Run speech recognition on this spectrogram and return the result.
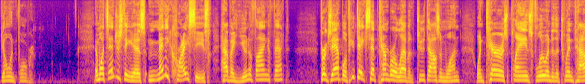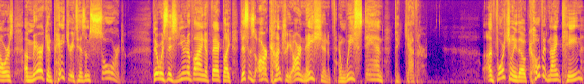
going forward? And what's interesting is many crises have a unifying effect. For example, if you take September 11th, 2001, when terrorist planes flew into the Twin Towers, American patriotism soared. There was this unifying effect like, this is our country, our nation, and we stand together. Unfortunately, though, COVID 19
